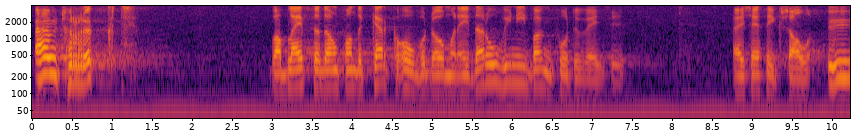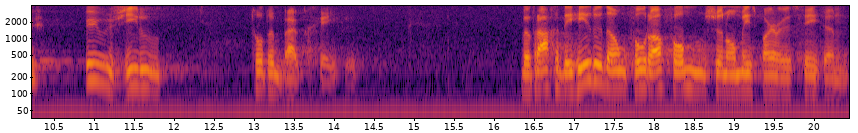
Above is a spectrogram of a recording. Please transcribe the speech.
uitrukt. Wat blijft er dan van de kerk over? Daar hoef je niet bang voor te wezen. Hij zegt, ik zal u, uw ziel, tot een buit geven. We vragen de Heer dan vooraf om zijn onmisbare zegen.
